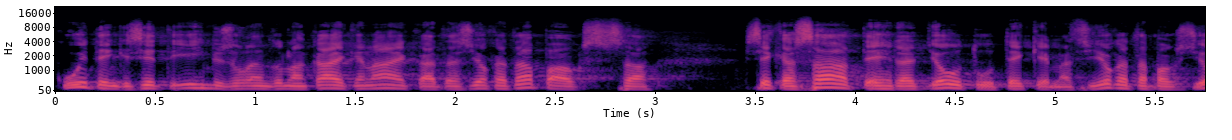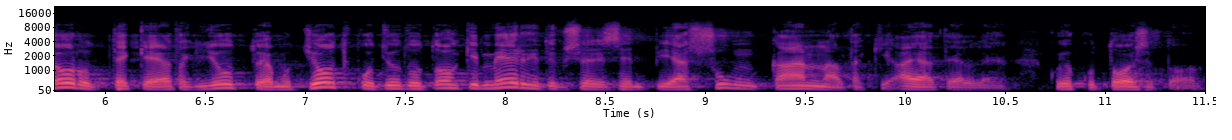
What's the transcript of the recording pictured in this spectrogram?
kuitenkin sitten ihmisolentona kaiken aikaa tässä joka tapauksessa sekä saa tehdä että joutuu tekemään. Joka tapauksessa joudut tekemään jotakin juttuja, mutta jotkut jutut onkin merkityksellisempiä sun kannaltakin ajatellen kuin joku toiset on.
